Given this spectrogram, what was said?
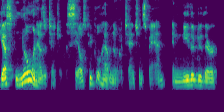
guess no one has attention. Salespeople have no attention span, and neither do their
